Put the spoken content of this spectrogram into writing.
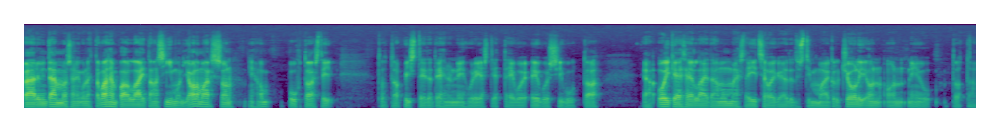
päädyin tämmöiseen, kun että vasempaan laitaan Simon Jalmarsson, ihan puhtaasti tota, pisteitä tehnyt niin hurjasti, että ei voi, ei voi sivuuttaa. Ja oikeaan laitaan mun mielestä itse oikeutetusti Michael Jolly on, on niin, tota,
